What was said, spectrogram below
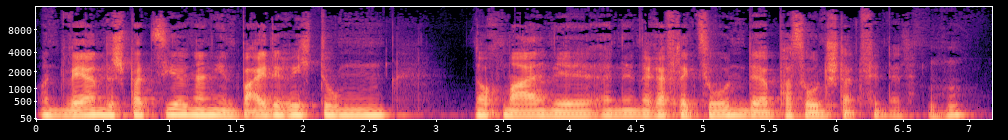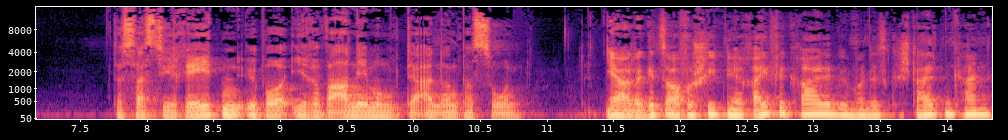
und während des Spaziergangs in beide Richtungen nochmal eine, eine Reflexion der Person stattfindet. Das heißt, die reden über ihre Wahrnehmung der anderen Person. Ja, da gibt es auch verschiedene Reifegrade, wie man das gestalten kann.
